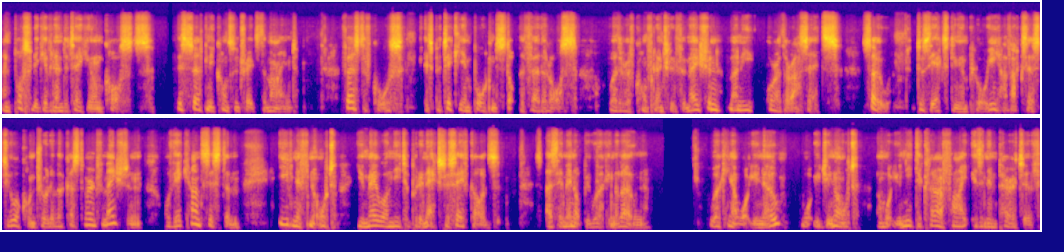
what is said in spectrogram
and possibly give an undertaking on costs. This certainly concentrates the mind. First, of course, it's particularly important to stop the further loss, whether of confidential information, money, or other assets. So, does the exiting employee have access to or control over customer information or the account system? Even if not, you may well need to put in extra safeguards as they may not be working alone. Working out what you know, what you do not, and what you need to clarify is an imperative.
